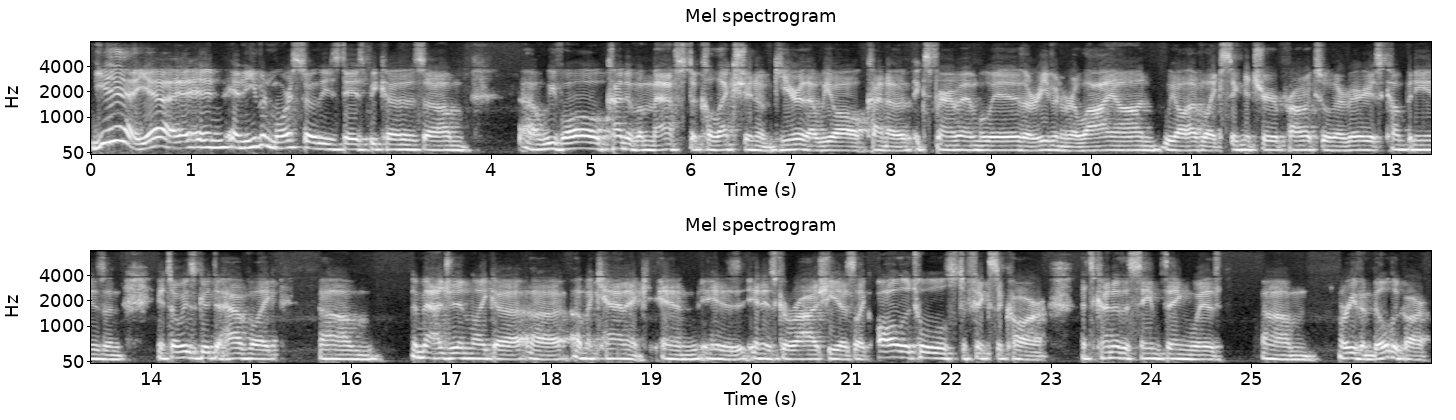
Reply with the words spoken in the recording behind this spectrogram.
Yeah, yeah, and and even more so these days because um, uh, we've all kind of amassed a collection of gear that we all kind of experiment with or even rely on. We all have like signature products with our various companies, and it's always good to have like. Um, imagine like a, a, a mechanic in his in his garage he has like all the tools to fix a car it's kind of the same thing with um, or even build a car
